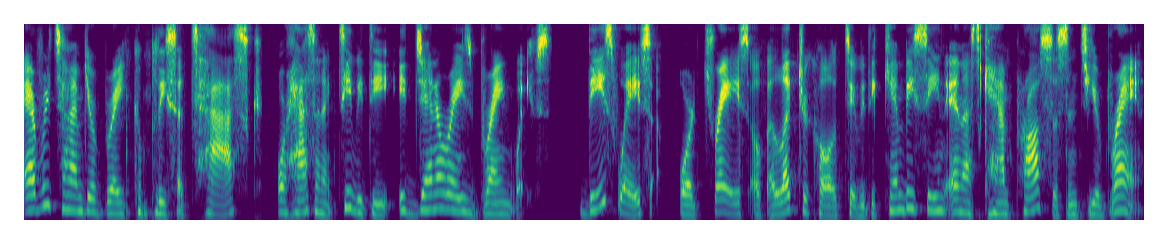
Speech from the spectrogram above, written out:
Every time your brain completes a task or has an activity, it generates brain waves. These waves or trace of electrical activity can be seen in a scan process into your brain.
